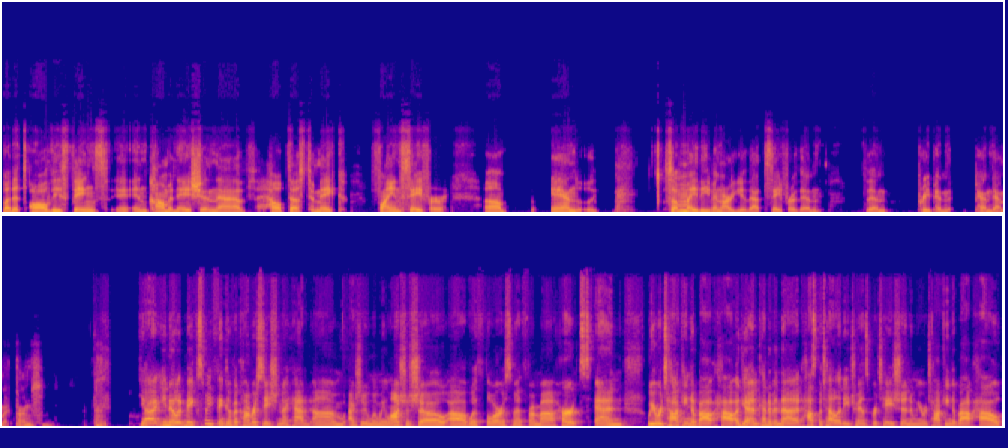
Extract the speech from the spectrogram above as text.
but it's all these things in combination that have helped us to make flying safer um, and some might even argue that's safer than than pre-pandemic times. Yeah, you know, it makes me think of a conversation I had um, actually when we launched the show uh, with Laura Smith from uh, Hertz, and we were talking about how, again, kind of in that hospitality transportation, and we were talking about how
